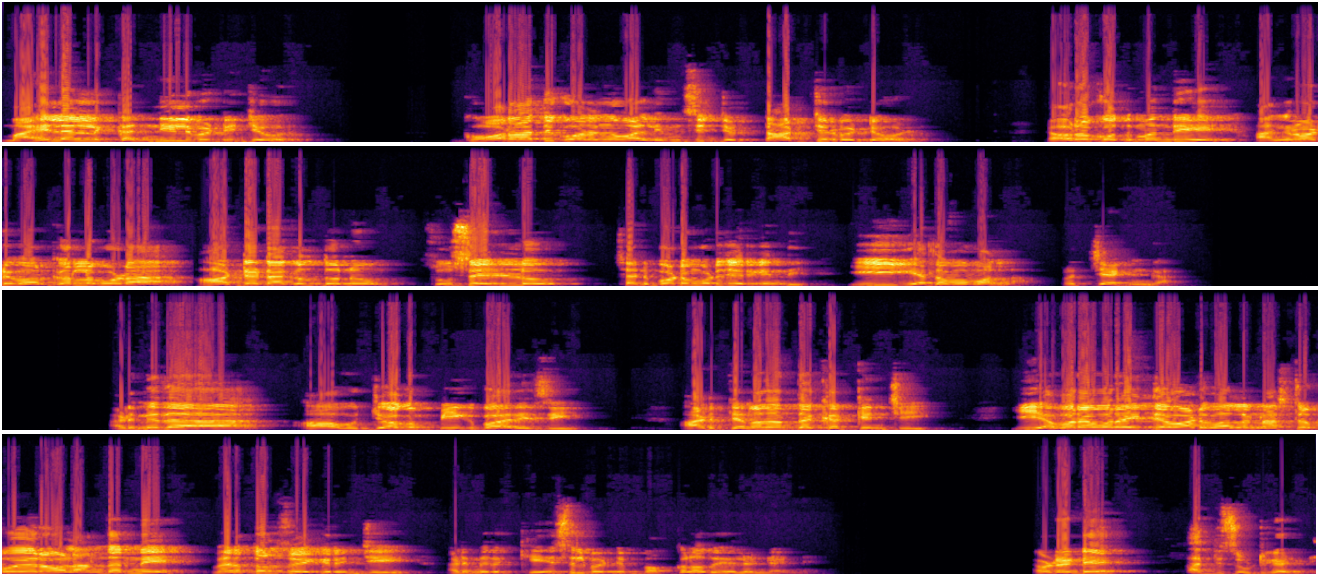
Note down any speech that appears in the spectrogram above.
మహిళల్ని కన్నీళ్ళు పెట్టించేవారు. ఘోరాతి ఘోరంగా వాళ్ళు హింసించే టార్చర్ పెట్టేవాళ్ళు. ఎవరో కొంతమంది అంగన్వాడీ వర్కర్లు కూడా హార్ట్ అటాకులతోనూ సూసైడ్లు చనిపోవడం కూడా జరిగింది ఈ ఎదవ వల్ల ప్రత్యేకంగా. ఆడి మీద ఆ ఉద్యోగం పీకి పారేసి ఆడి తినదంతా కక్కించి ఈ ఎవరెవరైతే వాడి వల్ల నష్టపోయారో వాళ్ళందరినీ వినతులు స్వీకరించి ఆడి మీద కేసులు పెట్టి బొక్కలో తోయలండి అండి ఎవడండి? అది సూటుగండి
